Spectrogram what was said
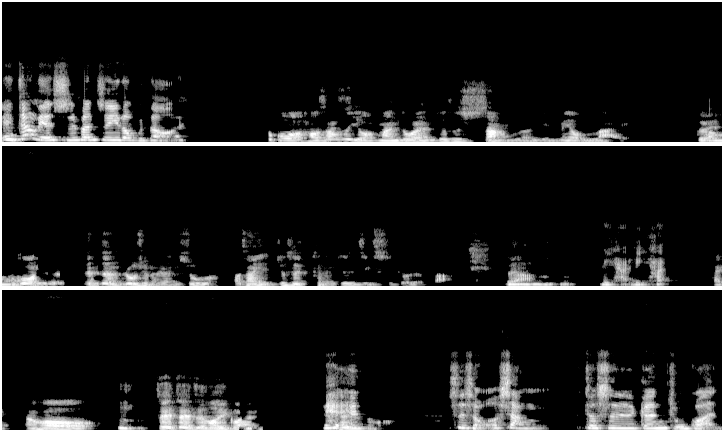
哎、欸，这样连十分之一都不到哎、欸。不过好像是有蛮多人就是上了也没有来，对。哦、不过那个真正入选的人数好像也就是可能就是几十个人吧。对啊，嗯、厉害厉害。哎，然后嗯，最最最后一关，猜是什么？是什么？上就是跟主管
